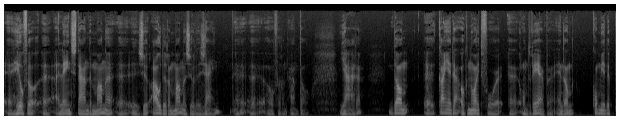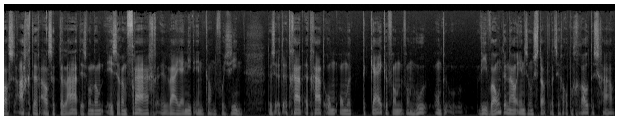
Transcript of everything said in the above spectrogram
heel veel uh, alleenstaande mannen, uh, oudere mannen zullen zijn over een aantal jaren, dan kan je daar ook nooit voor ontwerpen. En dan kom je er pas achter als het te laat is, want dan is er een vraag waar jij niet in kan voorzien. Dus het, het, gaat, het gaat om, om het te kijken van, van hoe, wie woont er nou in zo'n stad, laat zeggen op een grote schaal.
